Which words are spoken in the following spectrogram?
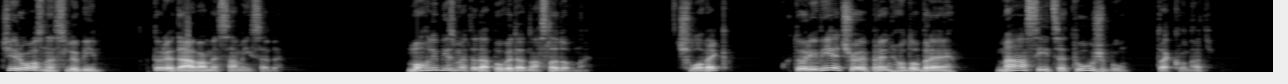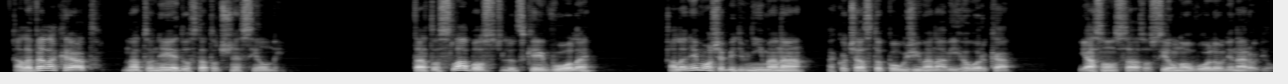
či rôzne sľuby, ktoré dávame sami sebe. Mohli by sme teda povedať nasledovné. Človek, ktorý vie, čo je pre ňo dobré, má síce túžbu tak konať, ale veľakrát na to nie je dostatočne silný. Táto slabosť ľudskej vôle ale nemôže byť vnímaná ako často používaná výhovorka ja som sa so silnou vôľou nenarodil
